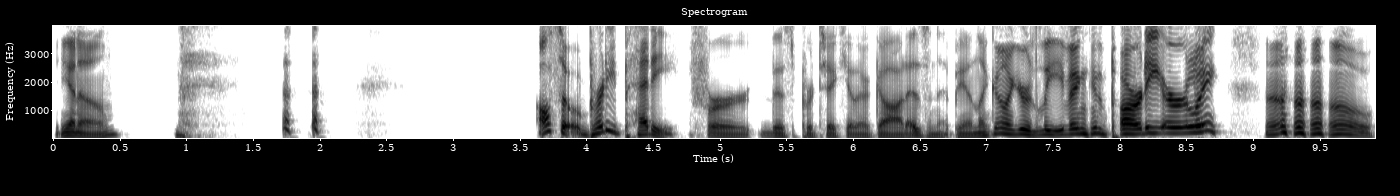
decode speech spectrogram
You know. also, pretty petty for this particular god, isn't it? Being like, oh, you're leaving the party early?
